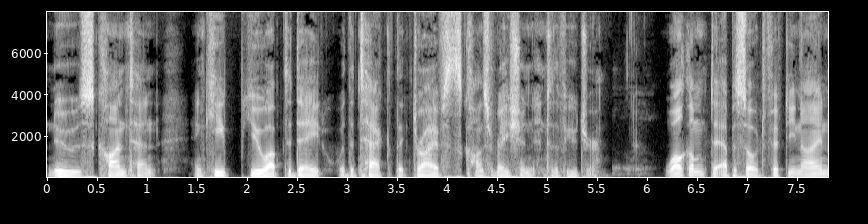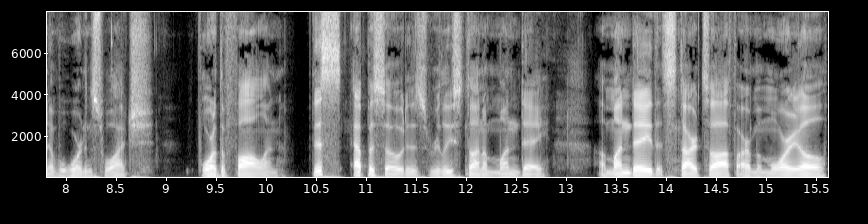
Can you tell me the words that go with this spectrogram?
news, content, and keep you up to date with the tech that drives conservation into the future. Welcome to episode 59 of Warden's Watch for the Fallen. This episode is released on a Monday, a Monday that starts off our Memorial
